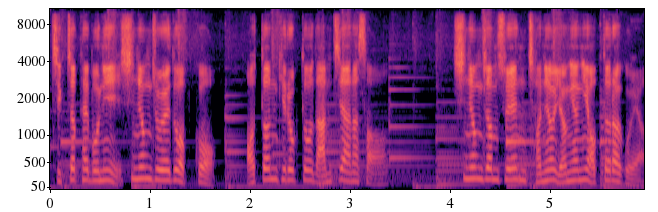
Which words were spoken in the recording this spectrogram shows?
직접 해보니 신용조회도 없고 어떤 기록도 남지 않아서 신용점수엔 전혀 영향이 없더라고요.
